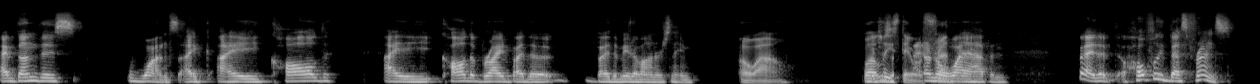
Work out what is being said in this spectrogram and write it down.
I've done this once. I I called, I called the bride by the by the maid of honor's name. Oh wow! Well, at least is, they were. I don't friendly. know why it happened. Right. hopefully, best friends.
